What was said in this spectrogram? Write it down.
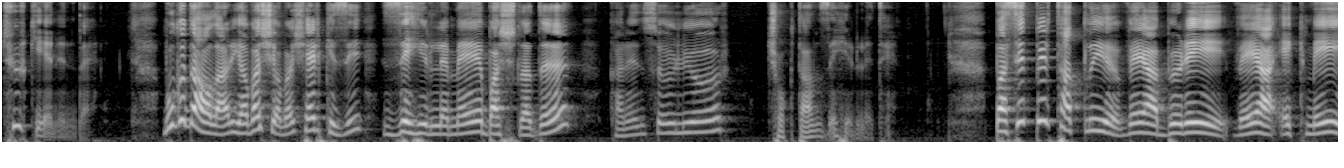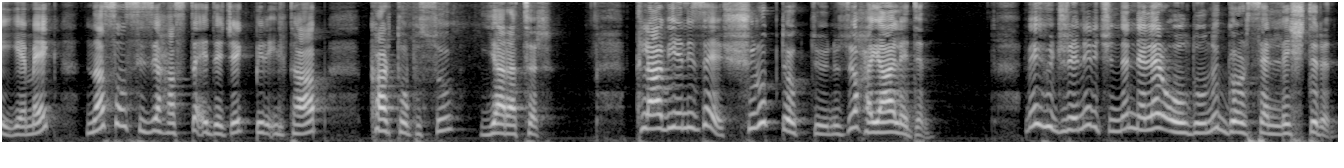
Türkiye'nin de. Bu gıdalar yavaş yavaş herkesi zehirlemeye başladı. Karen söylüyor, çoktan zehirledi. Basit bir tatlıyı veya böreği veya ekmeği yemek nasıl sizi hasta edecek bir iltihap kartopusu yaratır. Klavyenize şurup döktüğünüzü hayal edin ve hücrenin içinde neler olduğunu görselleştirin.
